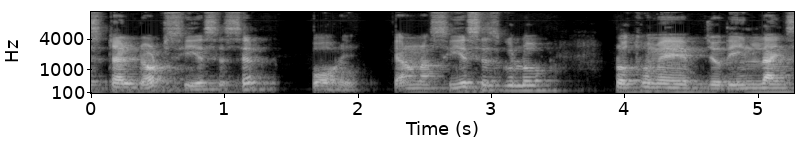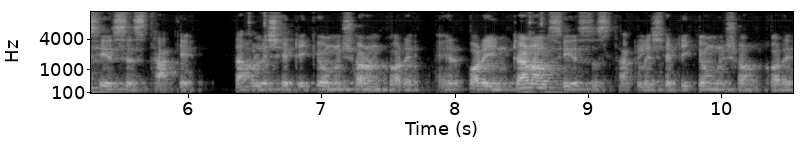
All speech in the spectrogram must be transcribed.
স্টাইল ডট সিএসএস এর পরে। কেননা সিএসএসগুলো প্রথমে যদি ইনলাইন সিএসএস থাকে, তাহলে সেটিকে অনুসরণ করে। এরপরে ইন্টারনাল সিএসএস থাকলে সেটিকে অনুসরণ করে।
